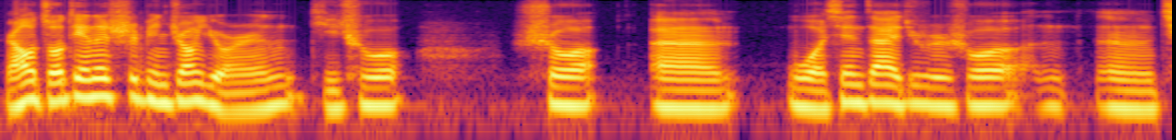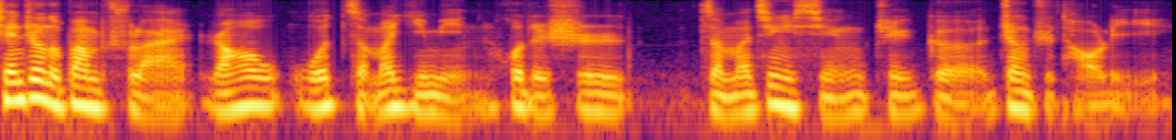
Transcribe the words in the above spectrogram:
然后昨天的视频中有人提出说，嗯。我现在就是说，嗯嗯，签证都办不出来，然后我怎么移民，或者是怎么进行这个政治逃离？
